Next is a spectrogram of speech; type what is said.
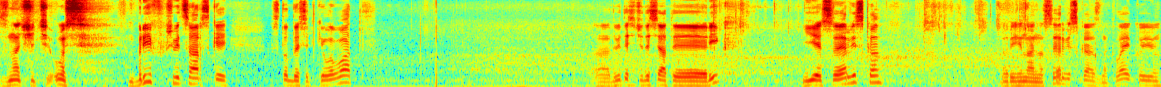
Значить, ось бріф швейцарський 110 кВт. 2010 рік. Є сервіска. Оригінальна сервіска з наклейкою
